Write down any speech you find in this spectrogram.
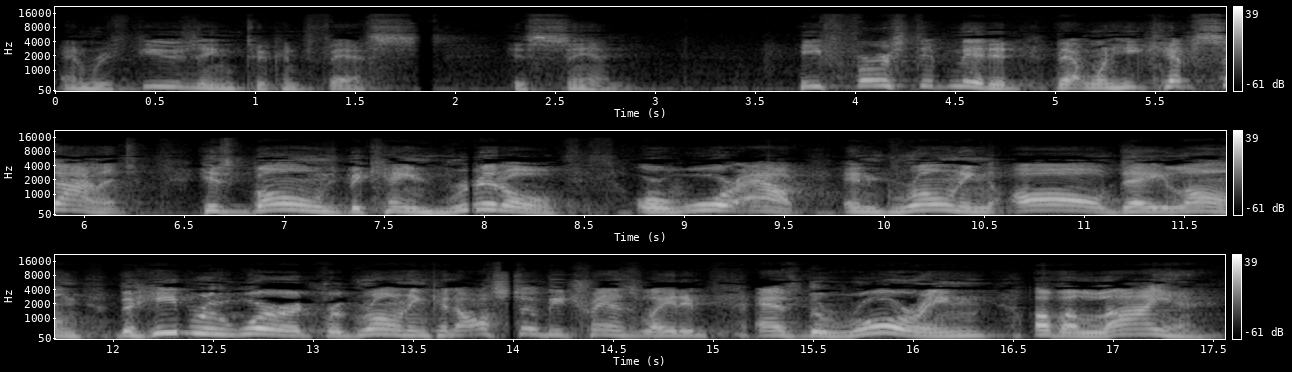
and refusing to confess his sin. He first admitted that when he kept silent, his bones became brittle or wore out and groaning all day long. The Hebrew word for groaning can also be translated as the roaring of a lion.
